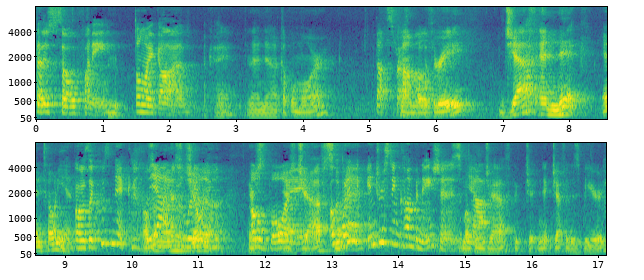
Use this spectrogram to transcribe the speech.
that is so funny. Oh my god. Okay, and then uh, a couple more. That's stressful. Combo three. Jeff and Nick Antonyan. I was like, who's Nick? Also Yeah, known as literally. Jonah. Oh, boy. There's Jeff. Oh, what an interesting combination. smoking Yeah. Jeff. Je- Nick Jeff with his beard.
